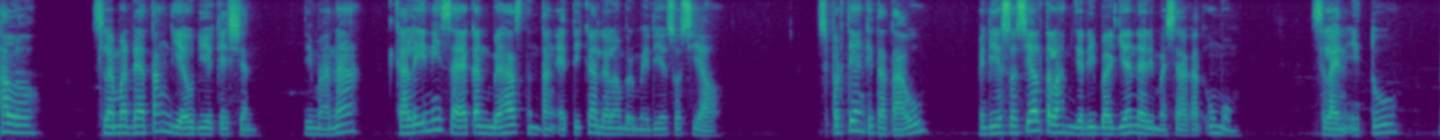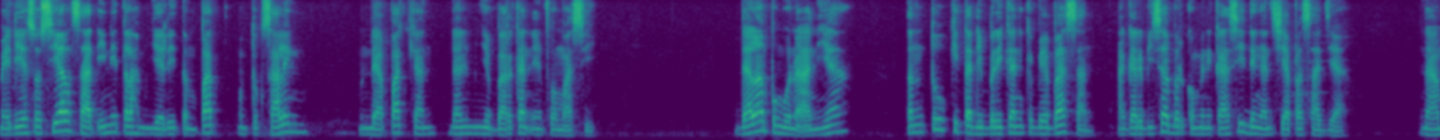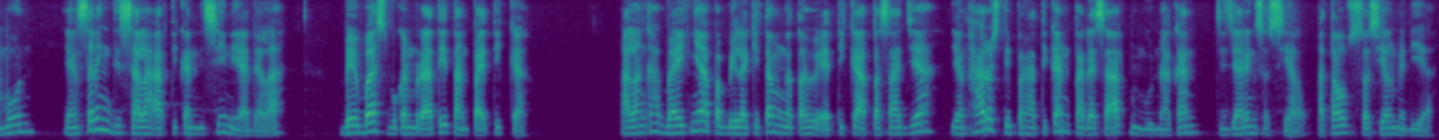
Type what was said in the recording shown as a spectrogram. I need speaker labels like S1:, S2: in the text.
S1: Halo, selamat datang di Audiocation, di mana kali ini saya akan bahas tentang etika dalam bermedia sosial. Seperti yang kita tahu, media sosial telah menjadi bagian dari masyarakat umum. Selain itu, media sosial saat ini telah menjadi tempat untuk saling mendapatkan dan menyebarkan informasi. Dalam penggunaannya, tentu kita diberikan kebebasan agar bisa berkomunikasi dengan siapa saja. Namun, yang sering disalahartikan di sini adalah bebas bukan berarti tanpa etika. Alangkah baiknya apabila kita mengetahui etika apa saja yang harus diperhatikan pada saat menggunakan jejaring sosial atau sosial media.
